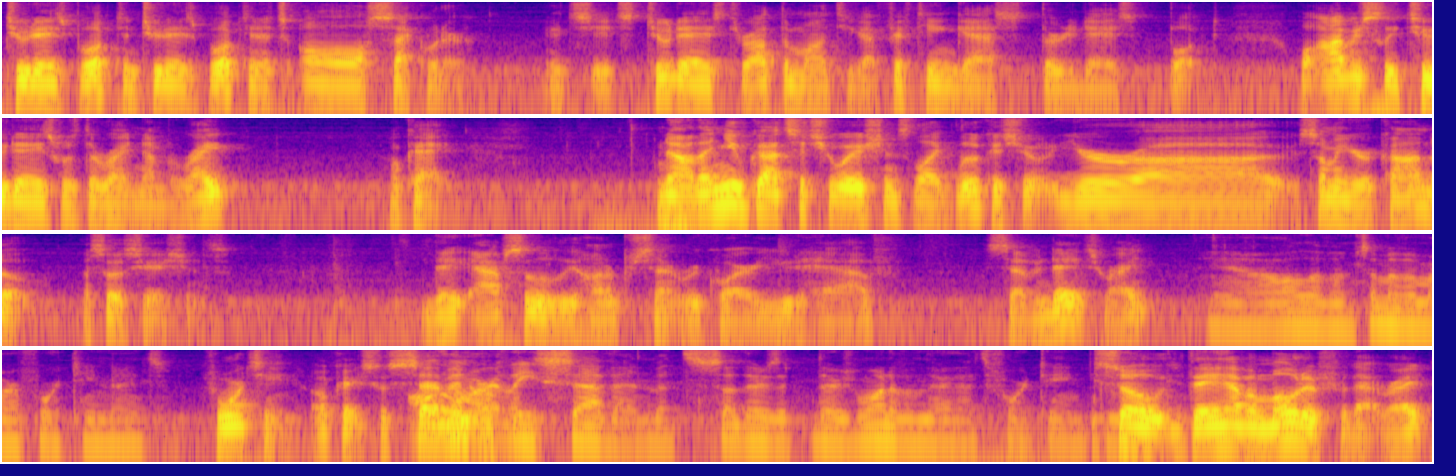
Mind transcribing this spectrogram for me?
two days booked and two days booked, and it's all sequitur. It's it's two days throughout the month. You got 15 guests, 30 days booked. Well, obviously two days was the right number, right? Okay. Now then you've got situations like Lucas, your, your uh, some of your condo associations. They absolutely 100% require you to have seven days, right? Yeah, all of them. Some of them are 14 nights. 14. Okay, so All of seven. them are or- at least seven, but so there's a, there's one of them there that's 14. So nights. they have a motive for that, right?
